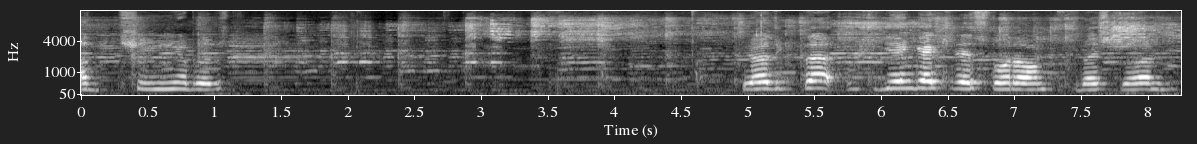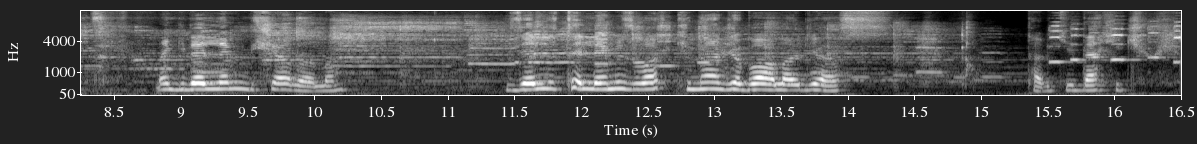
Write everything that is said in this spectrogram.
ad- şeyini yapıyoruz. Birazcık da yengeç restoran, restoran gidelim bir şey alalım. 150 TL'miz var. Kimi acaba alacağız? Tabii ki de hiçbir şey.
